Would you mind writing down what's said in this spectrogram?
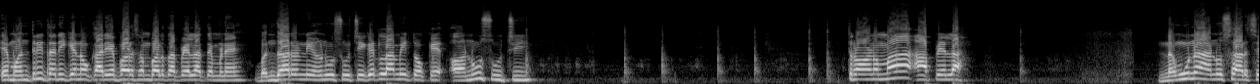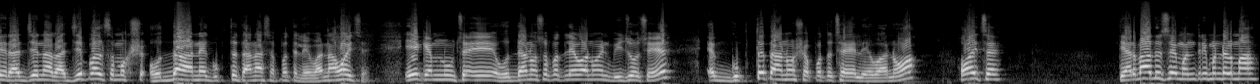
એ મંત્રી તરીકેનો કાર્યભાર સંભાળતા પહેલા તેમણે બંધારણની અનુસૂચિ કેટલામી? તો કે અનુસૂચિ ત્રણમાં આપેલા નમૂના અનુસાર છે, રાજ્યના રાજ્યપાલ સમક્ષ હોદ્દા અને ગુપ્તતાના શપથ લેવાના હોય છે. એક એમનું છે, એ હોદ્દાનો શપથ લેવાનો હોય બીજો છે, એ ગુપ્તતાનો શપથ છે, એ લેવાનો હોય છે. ત્યારબાદ છે, મંત્રીમંડળમાં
